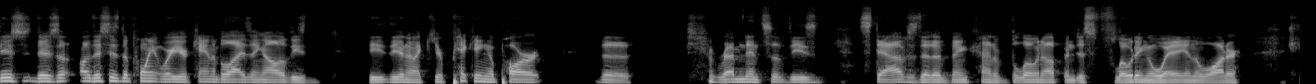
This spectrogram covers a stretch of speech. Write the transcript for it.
there's there's a, oh, this is the point where you're cannibalizing all of these these you know like you're picking apart the remnants of these staves that have been kind of blown up and just floating away in the water.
